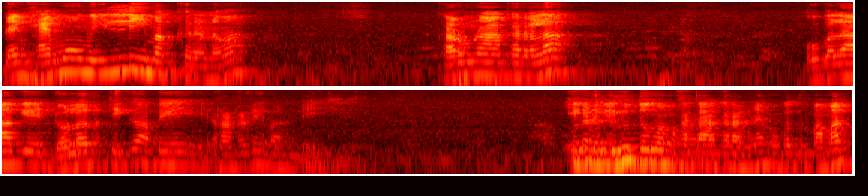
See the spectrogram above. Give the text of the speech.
දැන් හැමෝම ඉල්ලීමක් කරනවා කරුණා කරලා ඔබලාගේ ඩොලර් ටික අපේ රටට වණ්ඩේ කියලා. ඒකට විරුද්ධව මම කතා කරන්නේ මොකද මමත්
